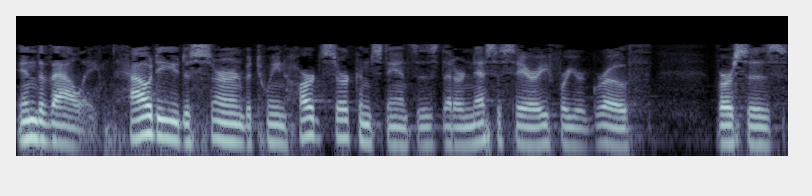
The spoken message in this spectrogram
In the valley, how do you discern between hard circumstances that are necessary for your growth versus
